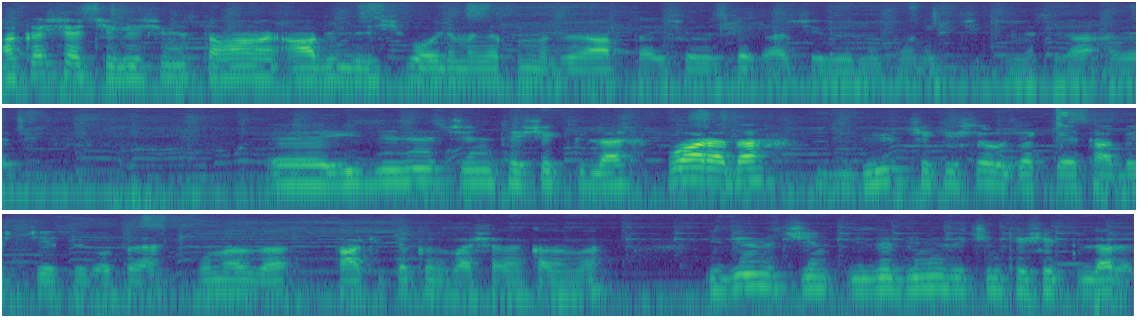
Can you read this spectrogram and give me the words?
Arkadaşlar çekilişimiz tamamen adildir. Hiçbir oylama yapılmadı. Hatta şöyle tekrar çevirelim. 12 çıktı mesela. Evet. Ee, izlediğiniz için teşekkürler. Bu arada büyük çekilişler olacak GTA 5 CSGO'da. Bunları da takipte kalınız aşağıdan kanalına. İzlediğiniz için, izlediğiniz için teşekkürler.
